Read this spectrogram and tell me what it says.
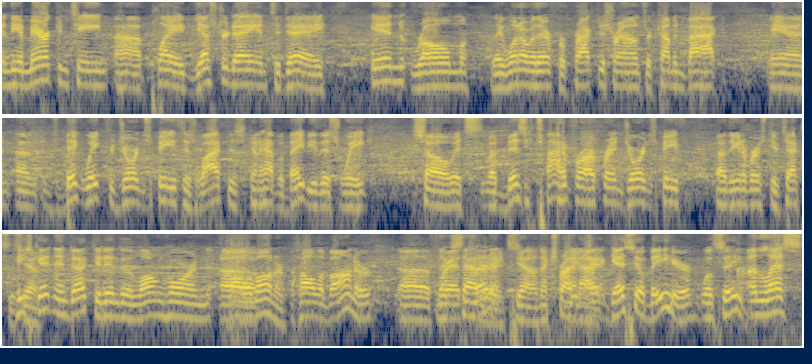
and the American team uh, played yesterday and today in Rome. They went over there for practice rounds. They're coming back, and uh, it's a big week for Jordan Spieth. His wife is going to have a baby this week, so it's a busy time for our friend Jordan Spieth, uh, the University of Texas. He's yeah. getting inducted into the Longhorn uh, Hall of Honor. Hall of Honor uh, for Next Saturday. athletics. Yeah, next Friday And I guess he'll be here. We'll see. unless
